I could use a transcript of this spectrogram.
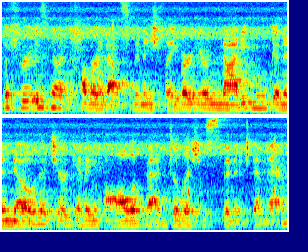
the fruit is going to cover that spinach flavor. You're not even going to know that you're getting all of that delicious spinach in there.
